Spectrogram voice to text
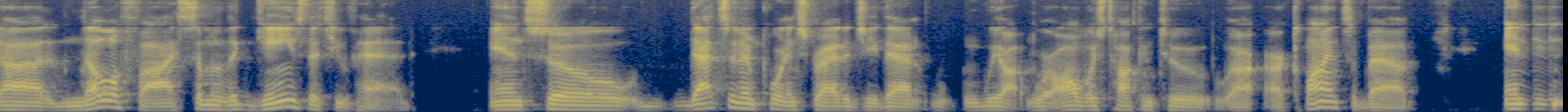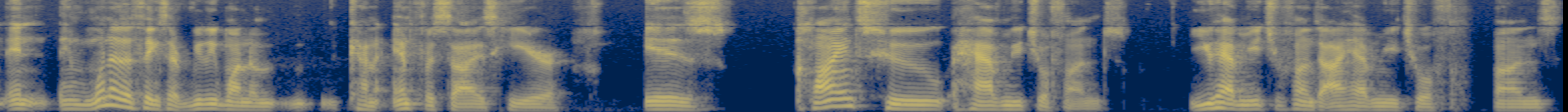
uh, nullify some of the gains that you've had. And so that's an important strategy that we are, we're always talking to our, our clients about. And, and and one of the things I really want to kind of emphasize here is clients who have mutual funds. You have mutual funds, I have mutual funds.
